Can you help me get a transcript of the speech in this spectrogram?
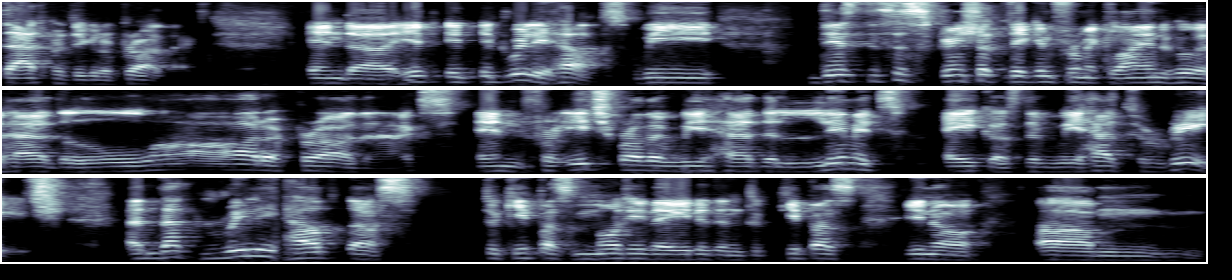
that particular product. And uh, it, it, it really helps. We, this, this is a screenshot taken from a client who had a lot of products. And for each product, we had the limit ACOS that we had to reach. And that really helped us to keep us motivated and to keep us, you know, um,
